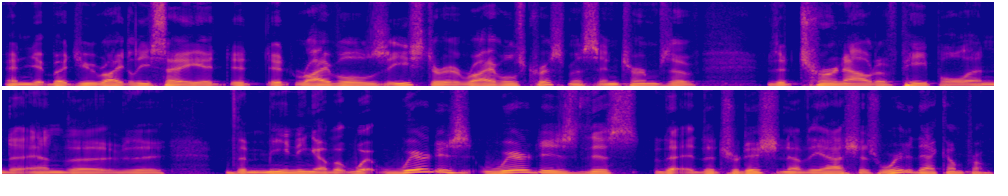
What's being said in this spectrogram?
And but you rightly say it, it, it rivals Easter, it rivals Christmas in terms of the turnout of people and and the the the meaning of it. Where, where does where does this the the tradition of the ashes? Where did that come from?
